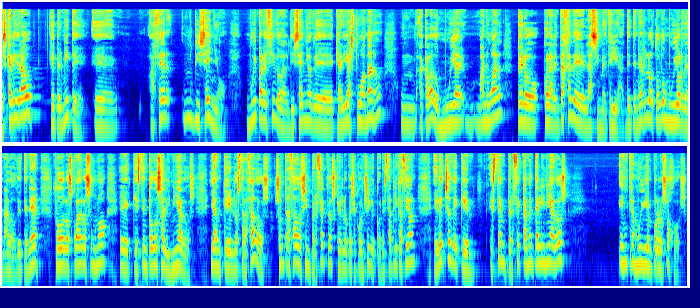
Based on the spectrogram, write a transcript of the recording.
Scalidraw te permite eh, hacer un diseño muy parecido al diseño de, que harías tú a mano, un acabado muy eh, manual, pero con la ventaja de la simetría, de tenerlo todo muy ordenado, de tener todos los cuadros uno eh, que estén todos alineados. Y aunque los trazados son trazados imperfectos, que es lo que se consigue con esta aplicación, el hecho de que estén perfectamente alineados entra muy bien por los ojos.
